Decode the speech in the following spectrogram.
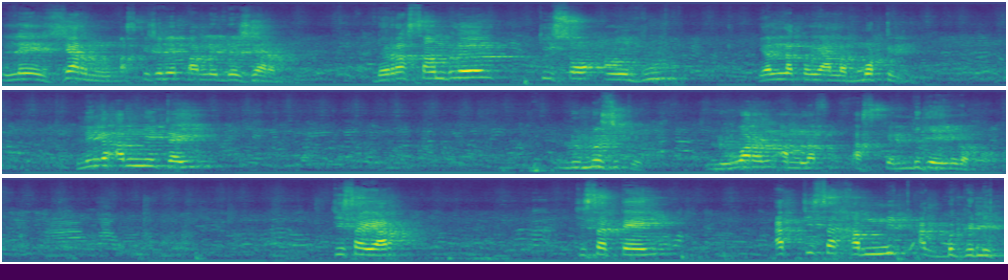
les germes parce que je vais parler de germes de rassembleurs qui sont en vous yal na ko yàlla mottali. Li nga am ni tey logique lu waroon am la parce que liggéey nga ko. Ci sa yar ci sa teey ak ci sa xam nit ak bëgg nit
